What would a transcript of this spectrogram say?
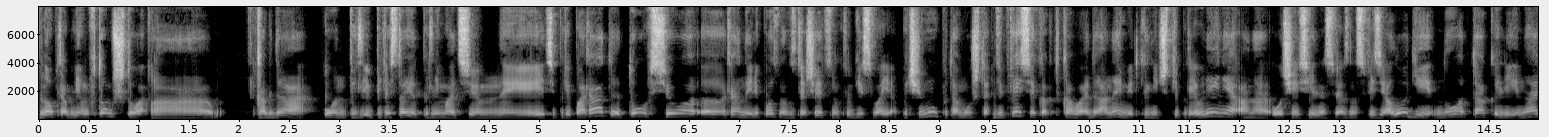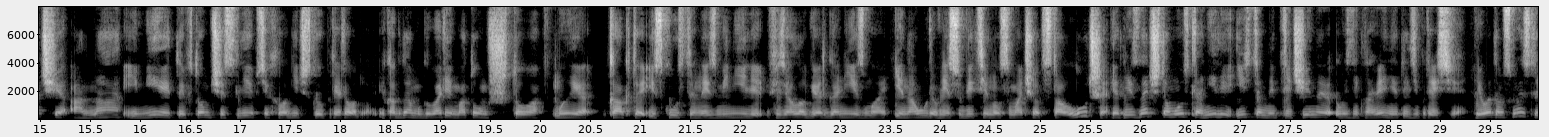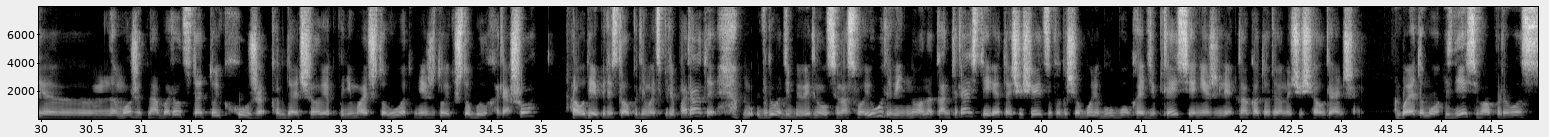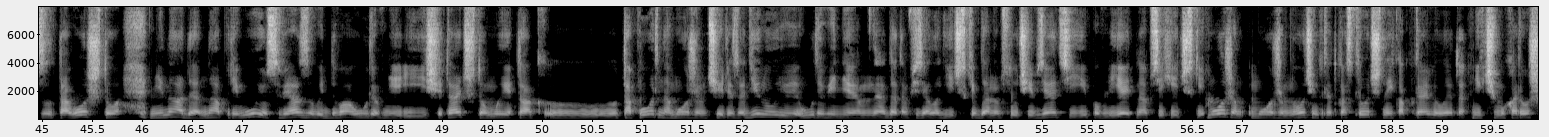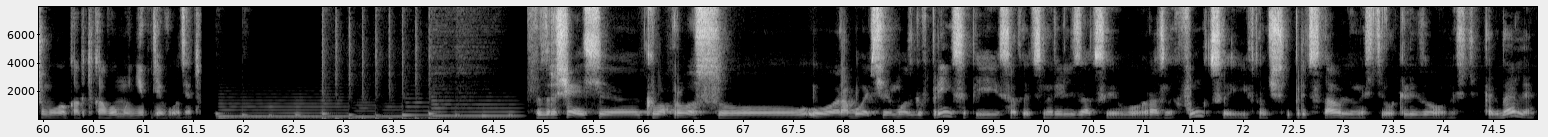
Но проблема в том, что а, когда он перестает принимать эм, эти препараты, то все э, рано или поздно возвращается на круги своя. Почему? Потому что депрессия как таковая, да, она имеет клинические проявления, она очень сильно связана с физиологией, но так или иначе она имеет и в том числе психологическую природу. И когда мы говорим о том, что мы как-то искусственно изменили физиологию организма и на уровне субъективного самочета стал лучше, это не значит, что мы устранили истинные причины возникновения этой депрессии. И в этом смысле э, может наоборот стать только хуже, когда человек понимает, что вот, мне же только что было хорошо, а вот я перестал принимать препараты, вроде бы вернулся на свой уровень, но на контрасте это ощущается как еще более глубокая депрессия, нежели та, которую он ощущал раньше. Поэтому здесь вопрос того, что не надо напрямую связывать два уровня и считать, что мы так э, топорно можем через один уровень, э, да, там физиологически в данном случае взять и повлиять на психический. Можем, можем, но очень краткосрочно, и, как правило, это ни к чему хорошему как таковому не приводит. Возвращаясь э, к вопросу о работе мозга в принципе и, соответственно, реализации его разных функций, и в том числе представленности, локализованности и так далее,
